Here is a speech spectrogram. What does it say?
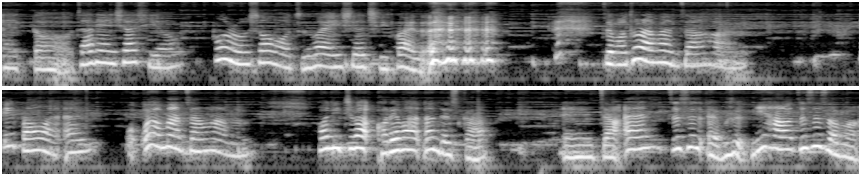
哎，都早点休息哦。不如说我只会一些奇怪的。怎么突然骂脏话了？一宝晚安。我我有骂脏话吗？こんにちは、これは何ですか？诶，早安，这是诶不是，你好，这是什么？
